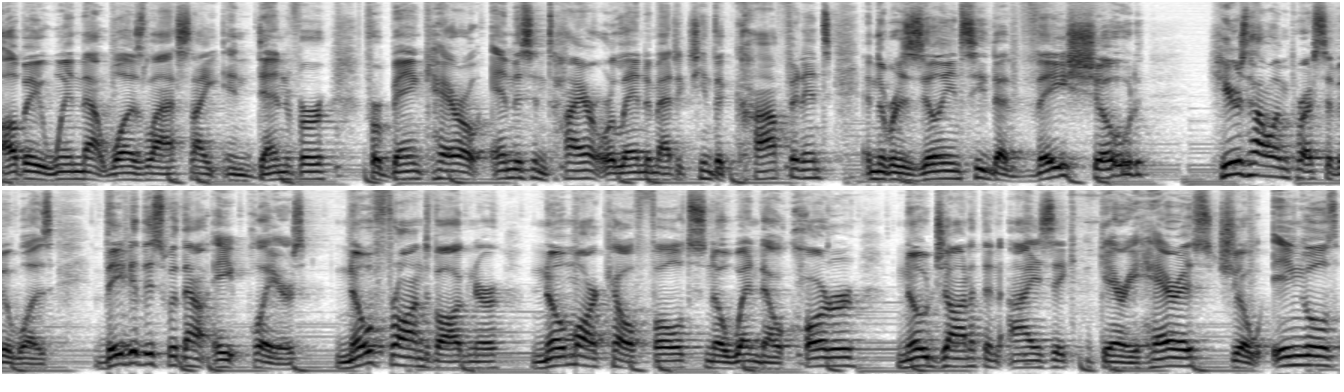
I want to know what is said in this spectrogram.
of a win that was last night in Denver for Banchero and this entire Orlando Magic team, the confidence and the resiliency that they showed Here's how impressive it was. They did this without eight players. No Franz Wagner, no Markelle Fultz, no Wendell Carter, no Jonathan Isaac, Gary Harris, Joe Ingles,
